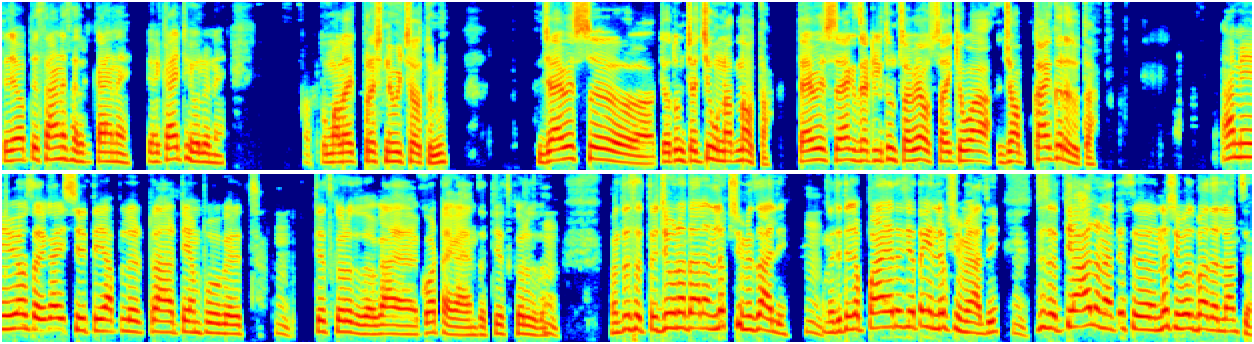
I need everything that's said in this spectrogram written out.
त्याच्या बाबतीत सांगण्यासारखं काय नाही. त्याने काय ठेवलं नाही. तुम्हाला एक प्रश्न विचारतो मी. ज्यावेळेस अं, तो तुमच्या जीवनात नव्हता त्यावेळेस एक्झॅक्टली तुमचा व्यवसाय किंवा जॉब काय करत होता? आम्ही व्यवसाय काय शेती आपलं ट्रा टेम्पो वगैरे हम्म. तेच करत होतो गाय गोठा गायांचा तेच करत होतो हम्म. पण तसं तर जीवनात आला आणि लक्ष्मीच आली हम्म. म्हणजे त्याच्या पायातच येता येईल लक्ष्मी आली हम्म. जसं ते आलं ना तसं नशीबच बदललं आमचं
